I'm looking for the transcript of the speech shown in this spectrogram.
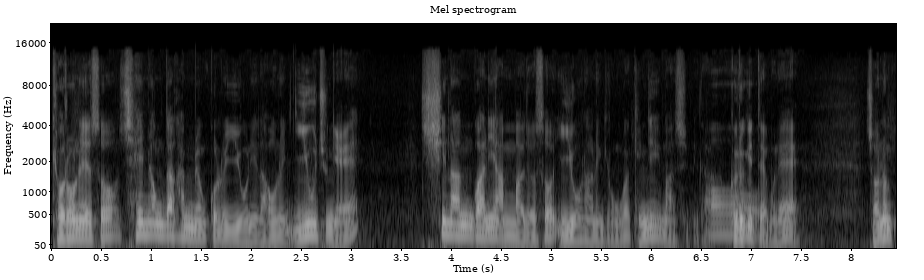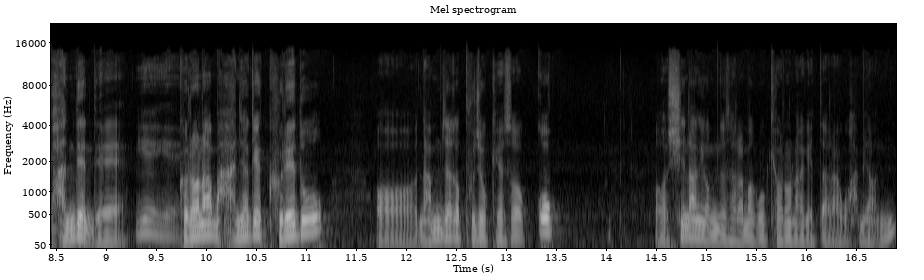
결혼해서 세 명당 한 명꼴로 이혼이 나오는 이유 중에 신앙관이 안 맞아서 이혼하는 경우가 굉장히 많습니다. 어. 그렇기 때문에 저는 반대인데 예, 예. 그러나 만약에 그래도 어, 남자가 부족해서 꼭 어, 신앙이 없는 사람하고 결혼하겠다라고 하면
